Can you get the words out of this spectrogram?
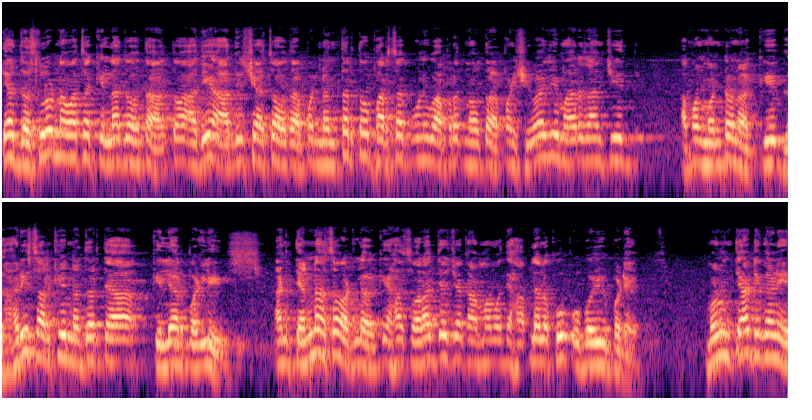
त्या जसलोड नावाचा किल्ला जो होता तो आधी आदिलशहाचा होता पण नंतर तो फारसा कोणी वापरत नव्हता. पण शिवाजी महाराजांची आपण म्हणतो ना की घारीसारखी नजर त्या किल्ल्यावर पडली. आणि त्यांना असं वाटलं की हा स्वराज्याच्या कामामध्ये हा आपल्याला खूप उपयोगी पडेल. म्हणून त्या ठिकाणी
